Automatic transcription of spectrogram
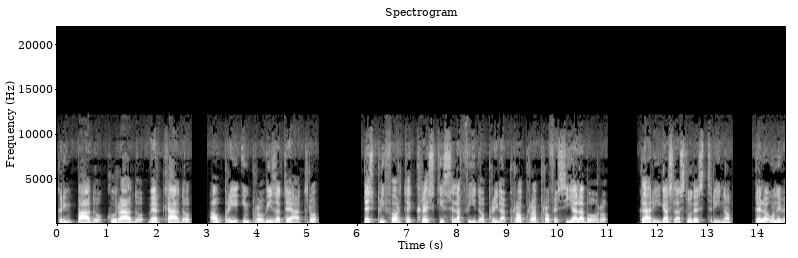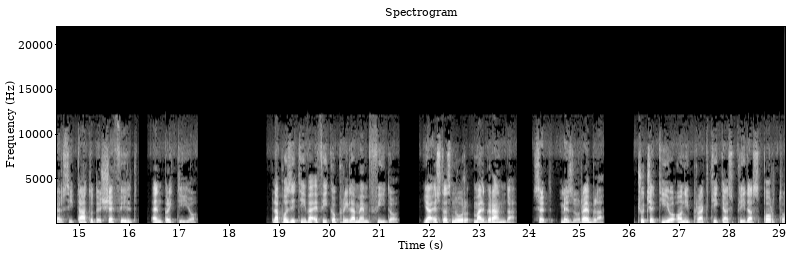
grimpado, curado, vercado, au pri improvisa teatro, des pli forte crescis la fido pri la propra profesia laboro, clarigas la studestrino de la Universitato de Sheffield en Britio. La positiva effico pri la mem fido ja estas nur malgranda, sed mesurebla, Ciu ce tio oni practicas plida sporto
